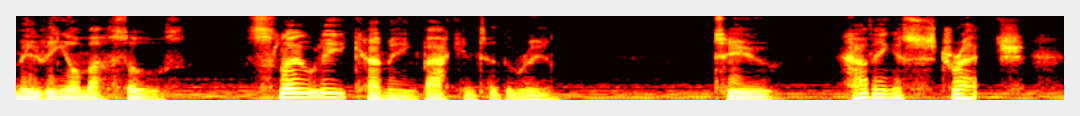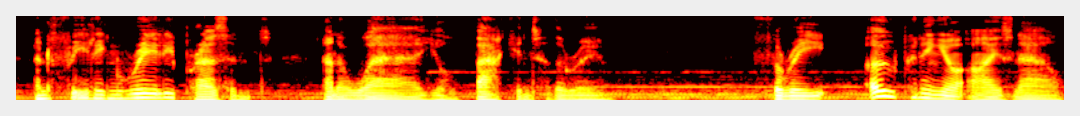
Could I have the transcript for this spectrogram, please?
moving your muscles, slowly coming back into the room. Two, having a stretch and feeling really present and aware you're back into the room. Three, opening your eyes now,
